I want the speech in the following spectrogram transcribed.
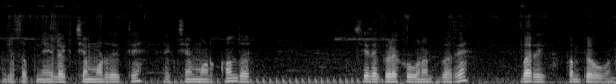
ಅಲ್ಲಿ ಸ್ವಲ್ಪ ನೇಲ್ ಎಕ್ಸ್ಚೇಂಜ್ ಮಾಡೋದೈತಿ. ಎಕ್ಸ್ಚೇಂಜ್ ಮಾಡ್ಕೊಂಡು ಸೀದಾ ಗಳಕ್ಕೆ ಹೋಗೋಣ ಅಂತ ಬರ್ರಿ. ಬರ್ರಿ ಈಗ ಹೋಗೋಣ.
